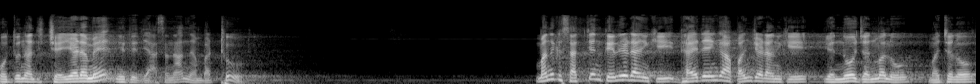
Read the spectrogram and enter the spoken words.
పొద్దున అది చేయడమే నిధి ధ్యాసన నెంబర్ టూ. మనకి సత్యం తెలియడానికి ధైర్యంగా పనిచేయడానికి ఎన్నో జన్మలు మధ్యలో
